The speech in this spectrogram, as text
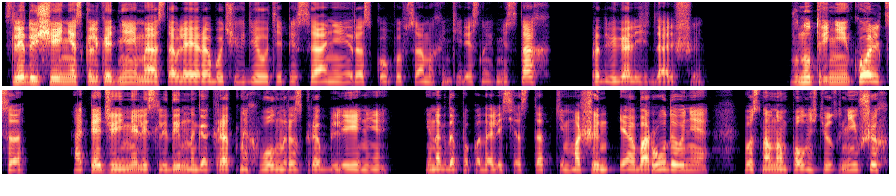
Следующие несколько дней мы, оставляя рабочих делать описания и раскопы в самых интересных местах, продвигались дальше. Внутренние кольца опять же имели следы многократных волн разграбления. Иногда попадались остатки машин и оборудования, в основном полностью сгнивших,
